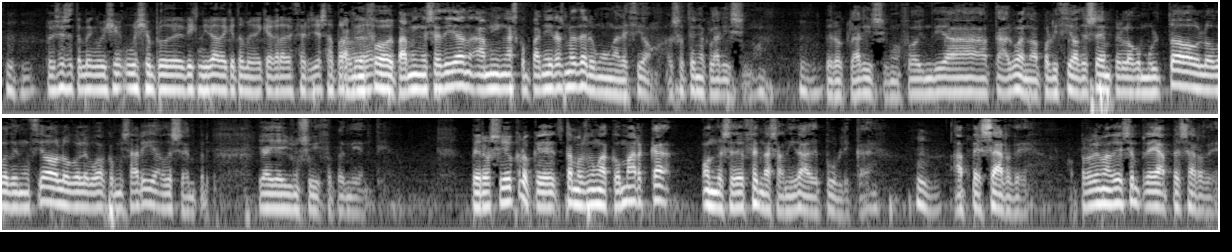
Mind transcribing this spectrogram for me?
Pois ese tamén un exemplo de dignidade que tamén hai que agradecerlle esa parte. Para min foi, para min ese día a min as compañeiras me deron unha lección, eso teño clarísimo. Uh -huh. Pero clarísimo, foi un día tal, bueno, a policía de sempre logo multou, logo denunciou, logo levou a comisaría, o de sempre. E aí hai un suizo pendiente. Pero si sí, eu creo que estamos nunha comarca onde se defende a sanidade pública, eh? uh -huh. a pesar de. O problema de sempre é a pesar de.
